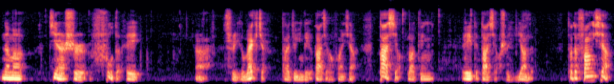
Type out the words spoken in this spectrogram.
那么既然是负的 a 啊，是一个 vector，它就应该有大小和方向。大小那跟 a 的大小是一样的，它的方向，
